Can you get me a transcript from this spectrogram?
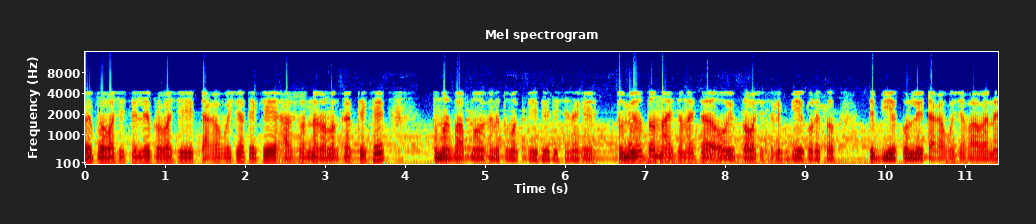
ওই প্রবাসী ছেলে প্রবাসী টাকা পয়সা দেখে আর স্বর্ণের অলংকার দেখে তোমার বাপ মা ওখানে তোমাকে বিয়ে দিয়ে দিছে নাকি? তুমিও তো নাইসা নাইসা ওই প্রবাসী ছেলে বিয়ে করেছ। যে বিয়ে করলে টাকা পয়সা পাবা না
